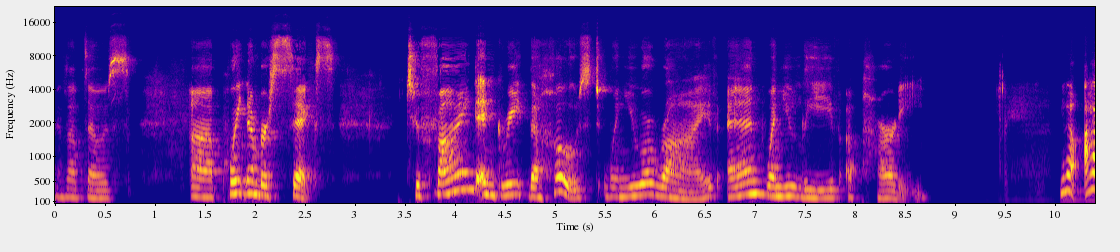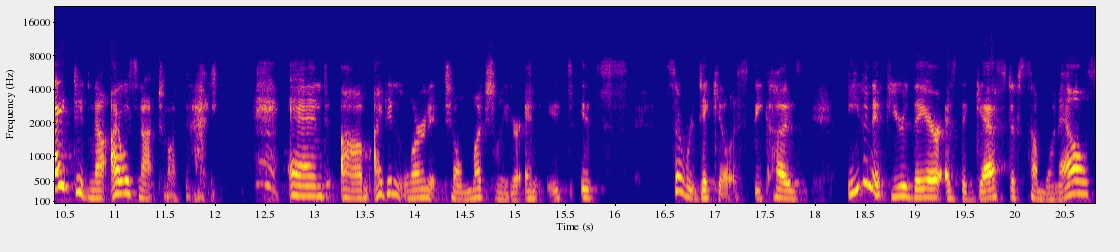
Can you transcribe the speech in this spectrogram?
I love those. Uh, point number six to find and greet the host when you arrive and when you leave a party you know i did not i was not taught that. And um, i didn't learn it till much later and it's it's so ridiculous because even if you're there as the guest of someone else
